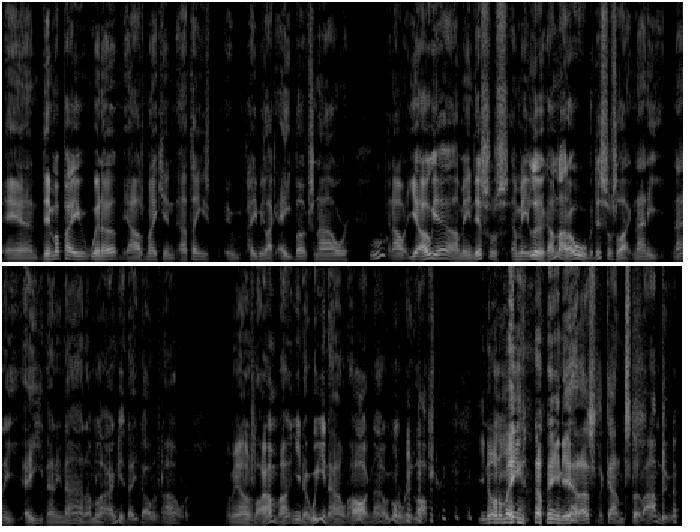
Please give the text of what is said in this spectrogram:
And then my pay went up. I was making. I think he paid me like eight bucks an hour. Ooh. And I, was- yeah, oh yeah. I mean, this was, I mean, look, I'm not old, but this was like 90, 98, 99. I'm like, I'm getting $8 an hour. I mean, I was like, I'm, you know, we ain't high on the hog now. We're going to Red Lobster. you know what I mean? I mean, yeah, that's the kind of stuff I'm doing.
